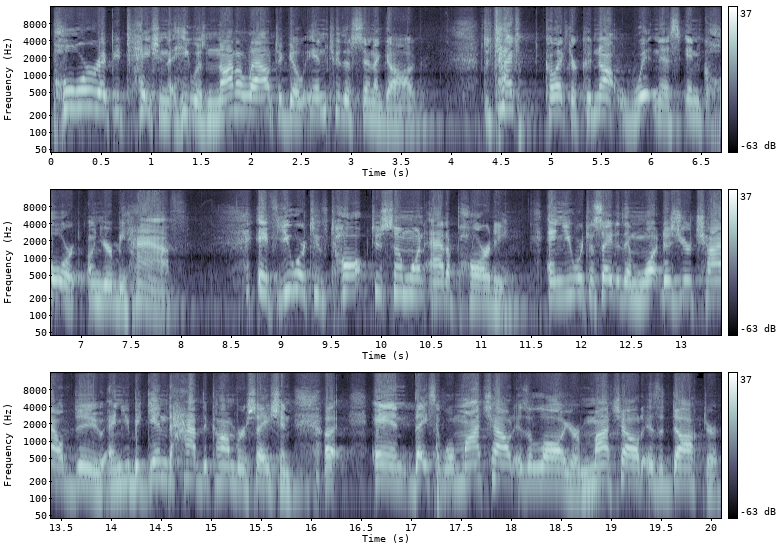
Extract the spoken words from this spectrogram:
poor reputation that he was not allowed to go into the synagogue. The tax collector could not witness in court on your behalf. If you were to talk to someone at a party and you were to say to them, What does your child do? and you begin to have the conversation, uh, and they say, Well, my child is a lawyer, my child is a doctor.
